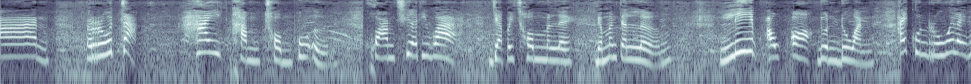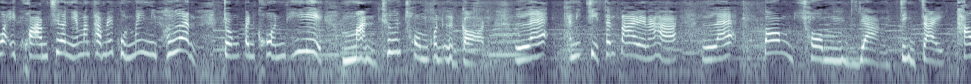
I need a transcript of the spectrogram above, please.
การรู้จัก ให้คำชมผู้อื่น ความเชื่อที่ว่า อย่าไปชมมันเลย เดี๋ยวมันจะเหลิง รีบเอาออกด่วนๆ ให้คุณรู้ไว้เลยว่าไอ้ความเชื่อนี้มันทำให้คุณไม่มีเพื่อน จงเป็นคนที่หมั่นชื่นชมคนอื่นก่อน และอันนี้ขีดเส้นใต้เลยนะคะ และต้องชมอย่าง จริงใจเท่า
